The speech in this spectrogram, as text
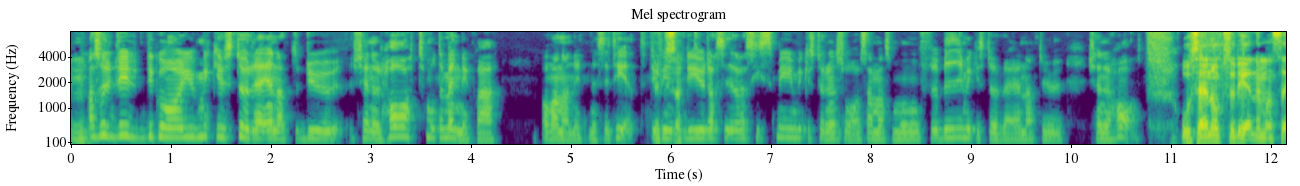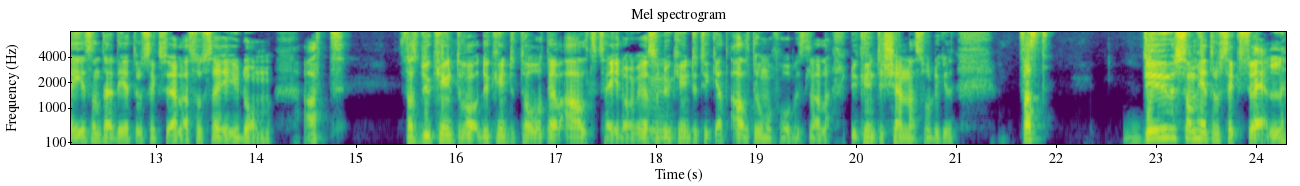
mm. Alltså det, det går ju mycket större än att du känner hat mot en människa av annan etnicitet. Det, finns, det är ju, ras- rasism är ju mycket större än så, samma som homofobi är mycket större än att du känner hat. Och sen också det, när man säger sånt här till heterosexuella så säger ju de att Fast du kan ju inte, vara, du kan inte ta åt dig av allt säger de. Alltså Mm. du kan ju inte tycka att allt är homofobiskt till alla. Du kan ju inte känna så. Du kan... Fast du som heterosexuell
